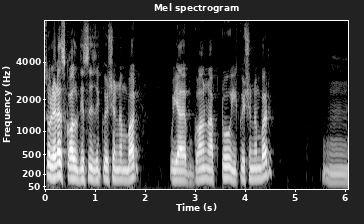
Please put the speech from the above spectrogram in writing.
So, let us call this is equation number we have gone up to equation number um,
